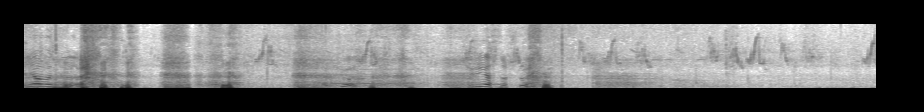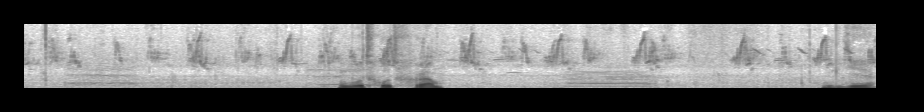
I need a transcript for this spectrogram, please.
Меня в интернет. А что? Интересно, что ли? Вот вход в храм, где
